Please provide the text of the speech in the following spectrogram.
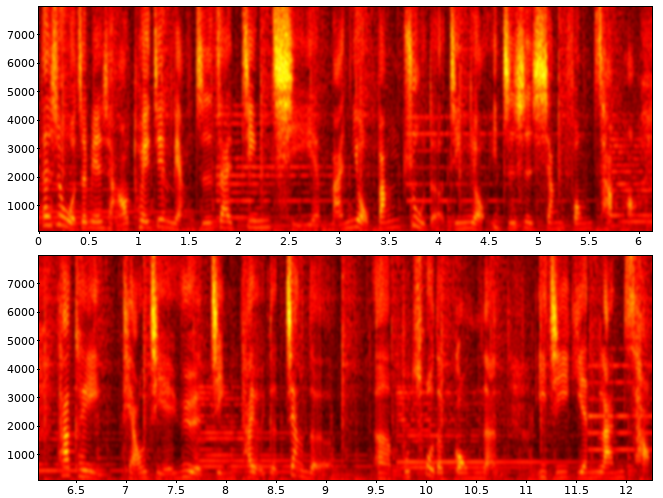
但是我这边想要推荐两支在经期也蛮有帮助的精油，一支是香蜂草哈，它可以调节月经，它有一个这样的呃不错的功能，以及岩兰草。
